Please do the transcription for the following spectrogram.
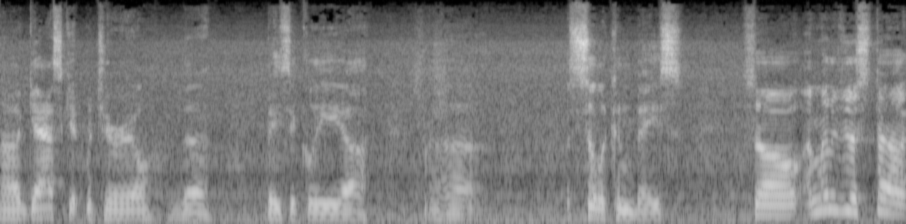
uh, gasket material, the basically uh, uh a silicon base. So I'm gonna just uh,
